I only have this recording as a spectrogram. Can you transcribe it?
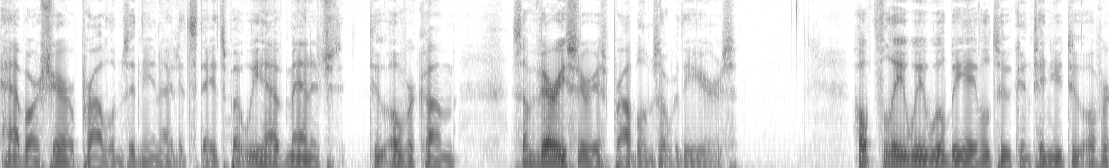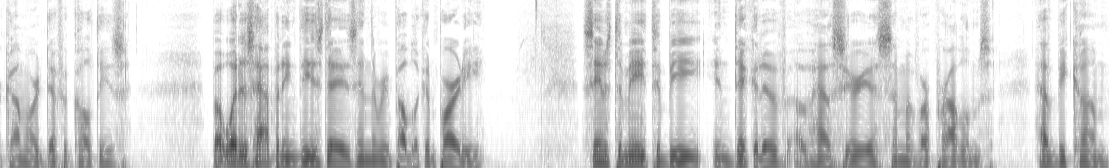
have our share of problems in the United States, but we have managed to overcome some very serious problems over the years. Hopefully, we will be able to continue to overcome our difficulties. But what is happening these days in the Republican Party seems to me to be indicative of how serious some of our problems have become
